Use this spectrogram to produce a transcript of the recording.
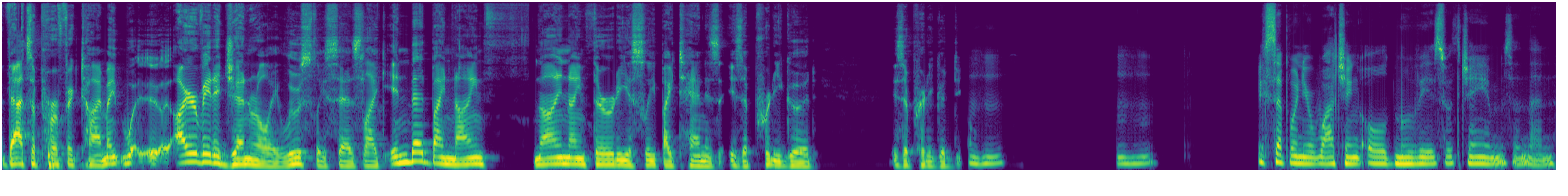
That's a perfect time. I, Ayurveda generally loosely says like in bed by 9 9 9:30 asleep by 10 is is a pretty good is a pretty good deal. Mhm. Mhm. Except when you're watching old movies with James and then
